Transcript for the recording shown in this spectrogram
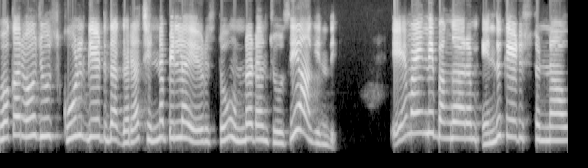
ఒకరోజు స్కూల్ గేట్ దగ్గర చిన్నపిల్ల ఏడుస్తూ ఉండటం చూసి ఆగింది. ఏమైంది బంగారం ఎందుకేడుస్తున్నావ్?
